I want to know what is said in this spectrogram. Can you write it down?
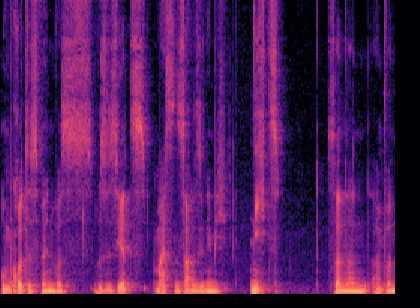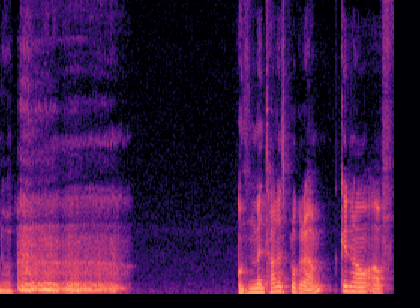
um Gottes Willen, was, was ist jetzt? Meistens sagen sie nämlich nichts, sondern einfach nur. Und ein mentales Programm, genau auf,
